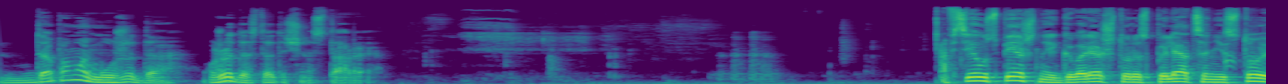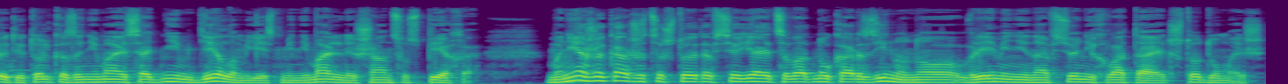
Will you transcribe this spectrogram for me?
Да, по-моему, уже да. Уже достаточно старая. Все успешные говорят, что распыляться не стоит, и только занимаясь одним делом есть минимальный шанс успеха. Мне же кажется, что это все яйца в одну корзину, но времени на все не хватает. Что думаешь?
